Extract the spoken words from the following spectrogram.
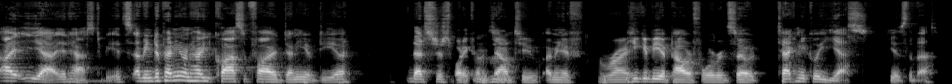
I yeah, it has to be. It's I mean, depending on how you classify Deni Avdija, that's just what it comes mm-hmm. down to. I mean, if right, he could be a power forward, so technically, yes, he is the best.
